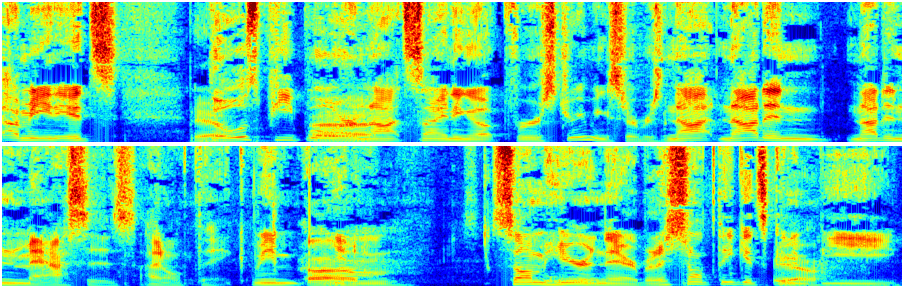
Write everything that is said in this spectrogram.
i mean it's those people are uh, not signing up for a streaming service. Not not in not in masses i don't think. I mean you um, know, some here and there but i just don't think it's going to Yeah. be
